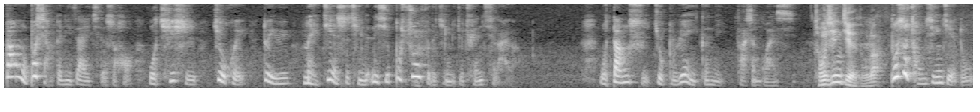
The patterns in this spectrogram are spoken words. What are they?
当我不想跟你在一起的时候，我其实就会对于每件事情的那些不舒服的经历就全起来了。我当时就不愿意跟你发生关系，重新解读了，不是重新解读，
